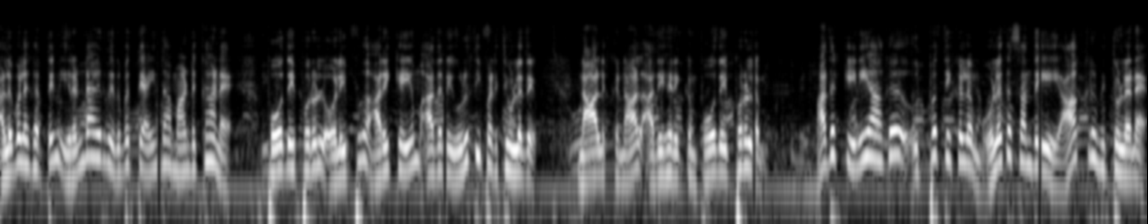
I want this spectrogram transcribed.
அலுவலகத்தின் இரண்டாயிரத்தி இருபத்தி ஐந்தாம் ஆண்டுக்கான போதைப்பொருள் ஒழிப்பு அறிக்கையும் அதனை உறுதிப்படுத்தியுள்ளது நாளுக்கு நாள் அதிகரிக்கும் போதைப் பொருளும் அதற்கு இணையாக உற்பத்திகளும் உலக சந்தையை ஆக்கிரமித்துள்ளன.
